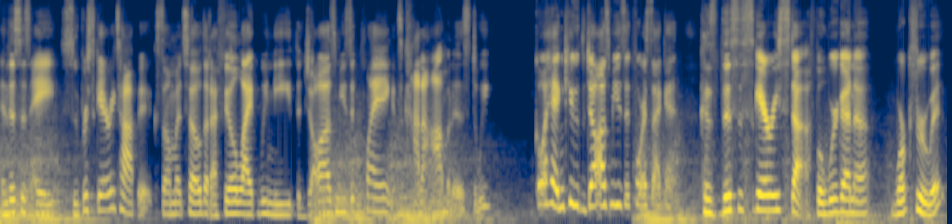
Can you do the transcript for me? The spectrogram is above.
And this is a super scary topic, so much so that I feel like we need the Jaws music playing. It's kind of ominous. Do we go ahead and cue the Jaws music for a second? Because this is scary stuff, but we're gonna work through it.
